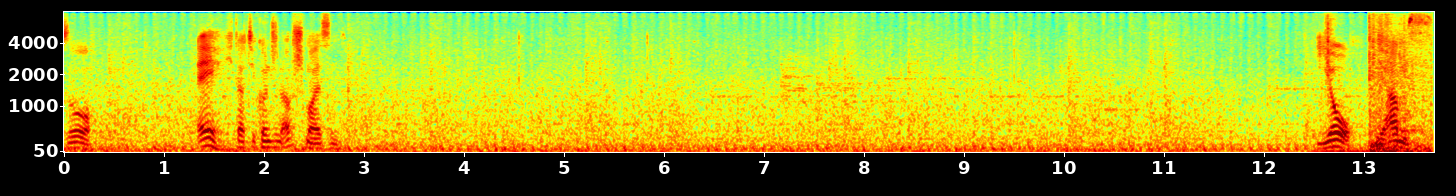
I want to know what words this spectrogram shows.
So. Ey, ich dachte, die konnten schon abschmeißen. Jo, wir haben's.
